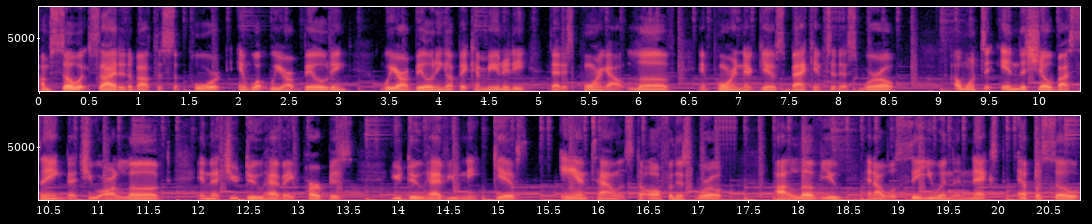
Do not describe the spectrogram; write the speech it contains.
I'm so excited about the support and what we are building. We are building up a community that is pouring out love and pouring their gifts back into this world. I want to end the show by saying that you are loved and that you do have a purpose. You do have unique gifts and talents to offer this world. I love you, and I will see you in the next episode.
